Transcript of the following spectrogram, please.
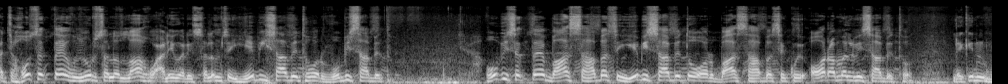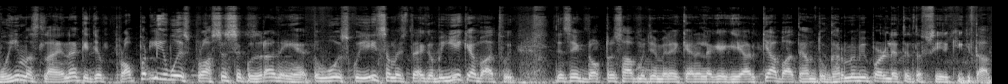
अच्छा हो सकता है हुजूर सल्लल्लाहु अलैहि वसल्लम से ये भी साबित हो और वो भी साबित हो। हो भी सकता है बाद साहबा से ये भी साबित हो और बाद साहबा से कोई और अमल भी साबित हो। लेकिन वही मसला है ना कि जब प्रॉपरली वो इस प्रोसेस से गुजरा नहीं है तो वो इसको यही समझता है कि भाई ये क्या बात हुई? जैसे एक डॉक्टर साहब मुझे मेरे कहने लगे कि यार क्या बात है, हम तो घर में भी पढ़ लेते हैं तफसीर की किताब।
